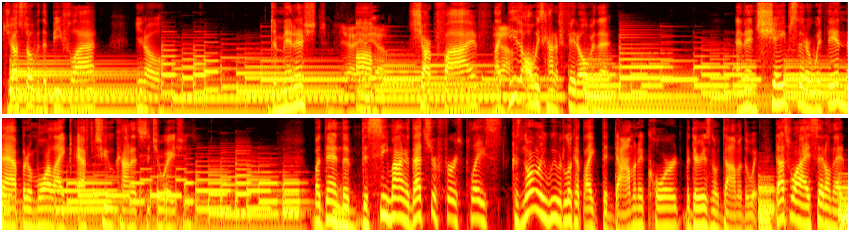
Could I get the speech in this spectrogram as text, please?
just over the B flat, you know, diminished, Yeah, um, yeah, sharp five, like Yeah. these always kind of fit over that. And then shapes that are within that, but are more like F two kind of situation. But then the the C minor, that's your first place, because normally we would look at like the dominant chord, but there is no dominant the way. That's why I said on that,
